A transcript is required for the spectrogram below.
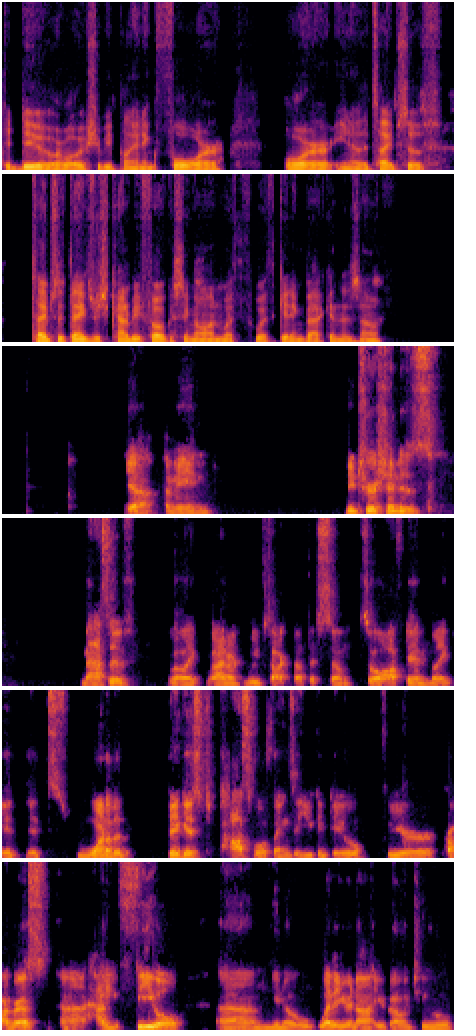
to do or what we should be planning for or you know the types of types of things we should kind of be focusing on with with getting back in the zone yeah i mean nutrition is massive like i don't we've talked about this so so often like it, it's one of the biggest possible things that you can do for your progress uh, how you feel um, you know whether or not you're going to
